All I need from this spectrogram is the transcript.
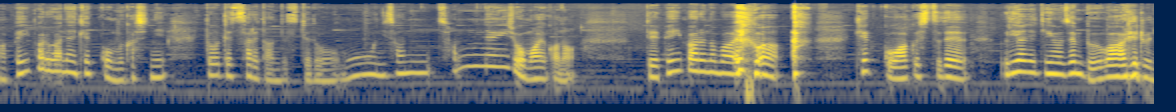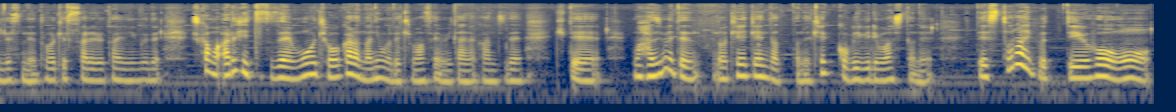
まあ、 PayPal はね結構昔に凍結されたんですけどもう23年以上前かな。で PayPal の場合は 結構悪質で売上金を全部奪われるんですね凍結されるタイミングで。しかもある日突然もう今日から何もできませんみたいな感じで来て、まあ、初めての経験だったんで結構ビビりましたね。でストライプっていう方も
